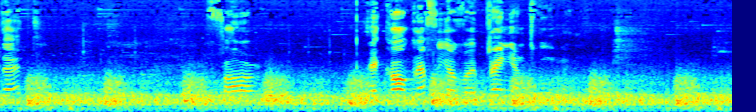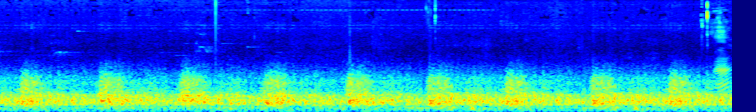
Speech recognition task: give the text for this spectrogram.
that? For echography of a pregnant woman. Huh?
